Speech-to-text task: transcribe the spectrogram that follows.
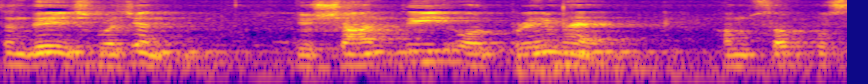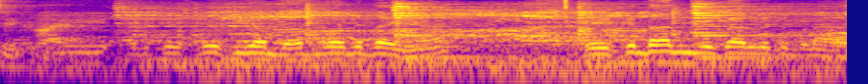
संदेश, वचन जो शांति और प्रेम है हम सबको सिखाया ਕ੍ਰਿਸਮਸ ਦੀਆਂ ਬਹੁਤ ਬਹੁਤ ਵਧਾਈਆਂ ਤੇ ਕਿੰਨਾ ਮੋਗਾ ਵਿੱਚ ਬਣਾਇਆ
